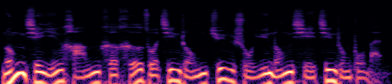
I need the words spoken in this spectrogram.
农协银行和合作金融均属于农协金融部门。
